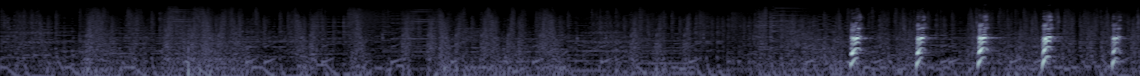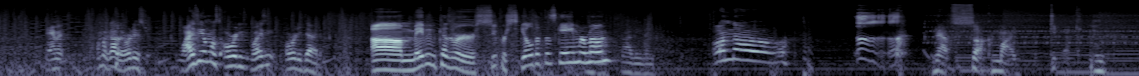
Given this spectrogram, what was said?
Why is he almost already? Why is he already dead? Um, maybe because we're super skilled at this game, Ramon? Not even. Oh no! Ugh. Now suck my dick.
